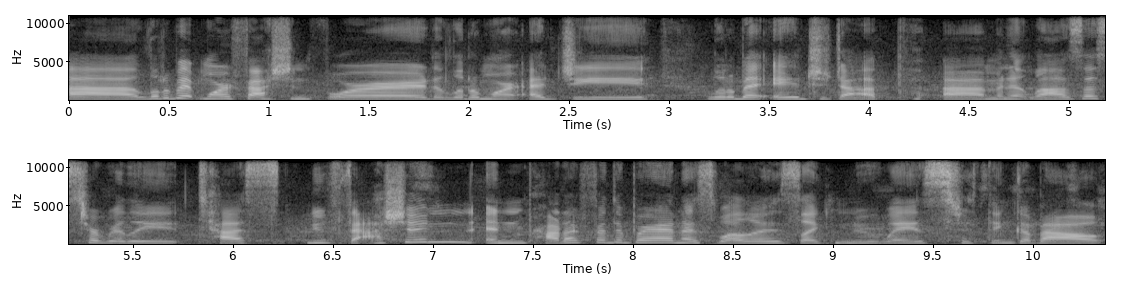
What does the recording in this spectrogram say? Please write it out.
uh, a little bit more fashion forward, a little more edgy, a little bit aged up, um, and it allows us to really test new fashion and product for the brand, as well as like new ways to think about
